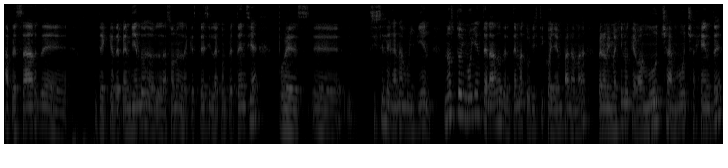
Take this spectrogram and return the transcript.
a pesar de, de que dependiendo de la zona en la que estés y la competencia, pues eh, sí se le gana muy bien. No estoy muy enterado del tema turístico allá en Panamá, pero me imagino que va mucha, mucha gente.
